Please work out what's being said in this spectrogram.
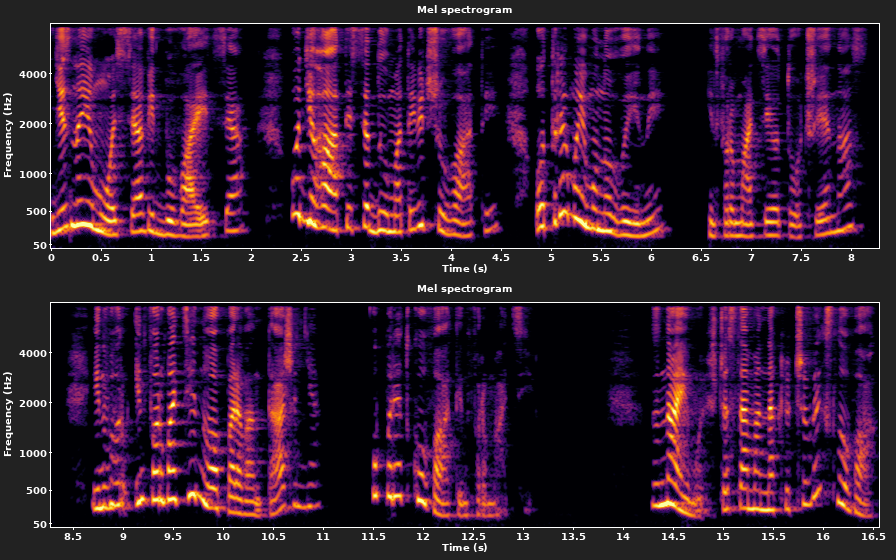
дізнаємося, відбувається, одягатися, думати, відчувати, отримуємо новини, інформація оточує нас, інформаційного перевантаження, упорядкувати інформацію. Знаємо, що саме на ключових словах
